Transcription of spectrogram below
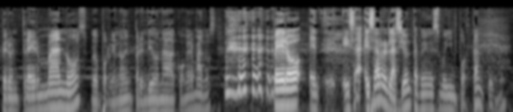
pero entre hermanos, porque no he emprendido nada con hermanos, pero en- esa, esa relación también es muy importante, ¿no?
